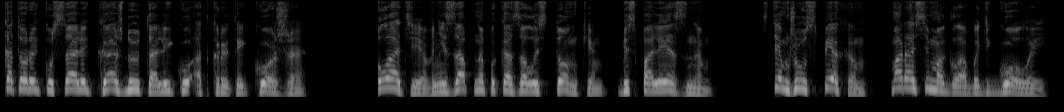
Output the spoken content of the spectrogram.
которые кусали каждую талику открытой кожи. Платье внезапно показалось тонким, бесполезным. С тем же успехом Мараси могла быть голой.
